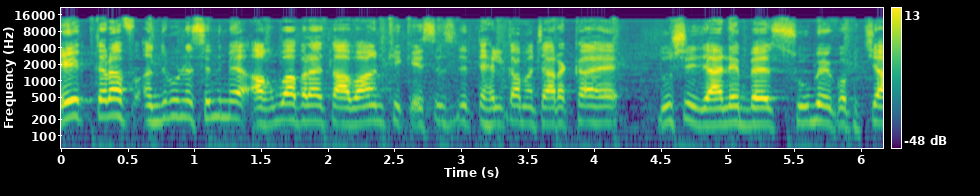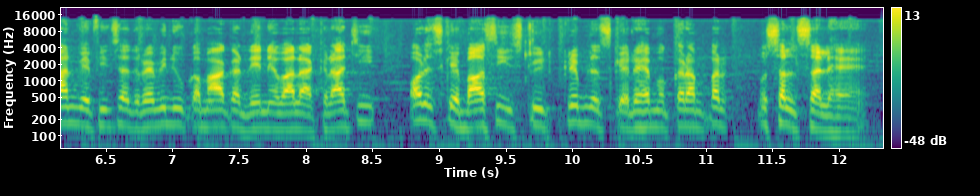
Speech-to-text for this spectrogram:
एक तरफ़ अंदरून सिंध में अगवा बर तावान के केसेस ने तहलका मचा रखा है। दूसरी जानब सूबे को पचानवे फ़ीसद रेवेन्यू कमा कर देने वाला कराची और इसके बासी स्ट्रीट क्रिमिनल्स के रहम करम पर मुसलसल हैं।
